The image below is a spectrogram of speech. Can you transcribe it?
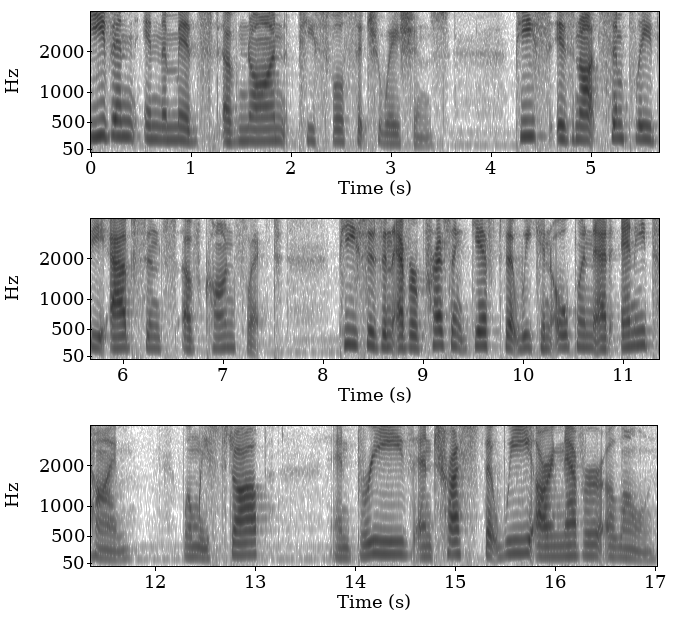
even in the midst of non peaceful situations. Peace is not simply the absence of conflict. Peace is an ever present gift that we can open at any time when we stop and breathe and trust that we are never alone.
